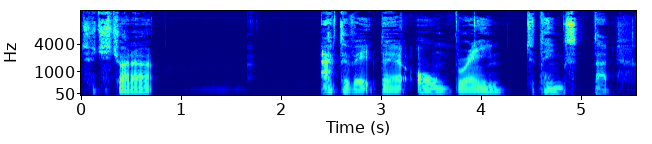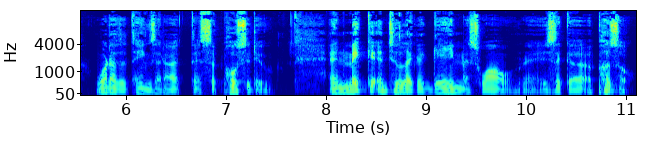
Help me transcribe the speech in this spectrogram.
to just try to activate their own brain to things that what are the things that are they're supposed to do? And make it into like a game as well right? It's like a, a puzzle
